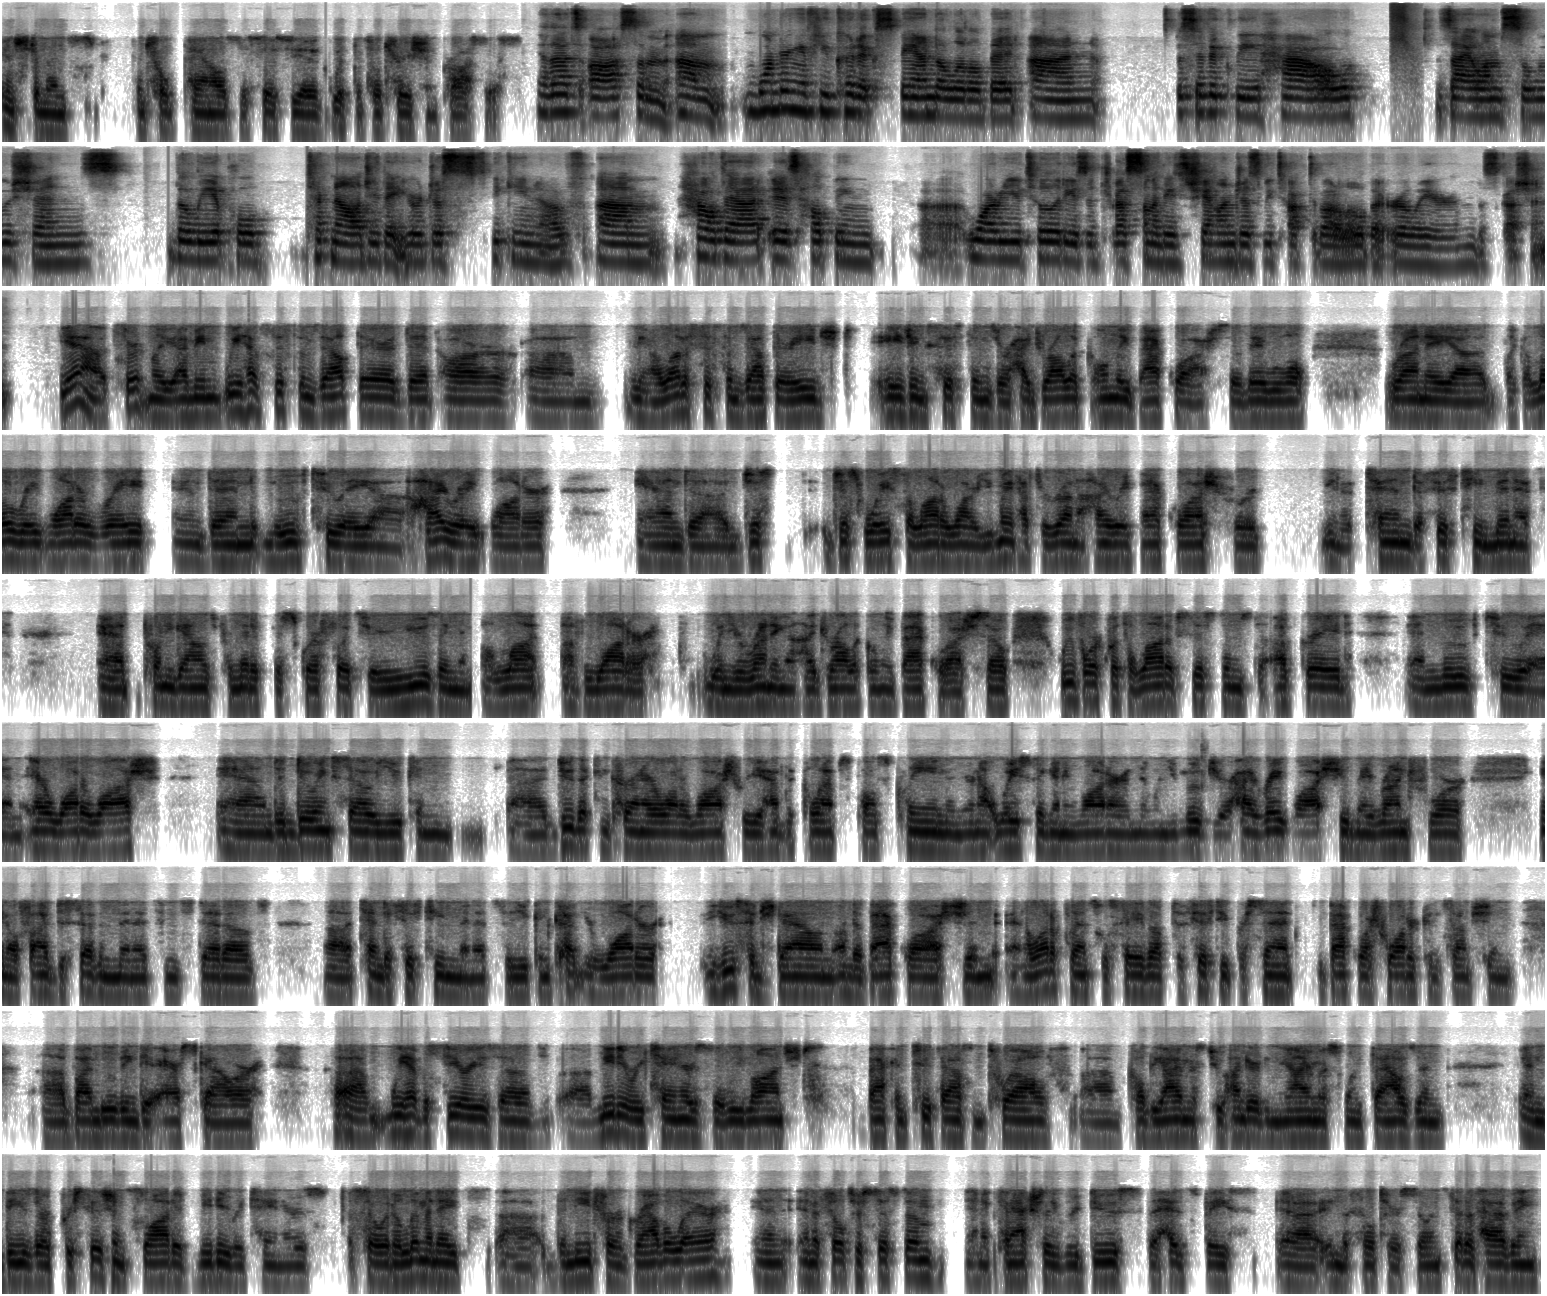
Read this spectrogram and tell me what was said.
instruments, control panels associated with the filtration process. Yeah, that's awesome. Um, wondering if you could expand a little bit on specifically how Xylem Solutions, the Leopold technology that you're just speaking of, um, how that is helping uh, water utilities address some of these challenges we talked about a little bit earlier in the discussion. Yeah, certainly. I mean, we have systems out there that are, um, you know, a lot of systems out there, aged aging systems or hydraulic only backwash. So they will run a uh, like a low rate water rate and then move to a uh, high rate water and uh, just just waste a lot of water. You might have to run a high rate backwash for you know 10 to 15 minutes at 20 gallons per minute per square foot. So you're using a lot of water when you're running a hydraulic only backwash. So we've worked with a lot of systems to upgrade and move to an air water wash. And in doing so, you can uh, do the concurrent air water wash where you have the collapse pulse clean and you're not wasting any water. And then when you move to your high rate wash, you may run for, you know, five to seven minutes instead of uh, 10 to 15 minutes. So you can cut your water usage down on the backwash, and, and a lot of plants will save up to 50% backwash water consumption uh, by moving to air scour. Um, we have a series of uh, media retainers that we launched back in 2012 uh, called the IMS 200 and the IMS 1000. And these are precision slotted media retainers. So it eliminates uh, the need for a gravel layer in, in, a filter system, and it can actually reduce the headspace uh, in the filter. So instead of having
